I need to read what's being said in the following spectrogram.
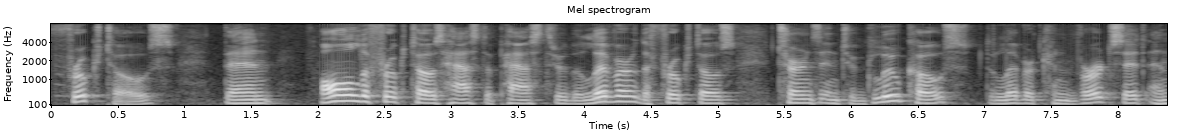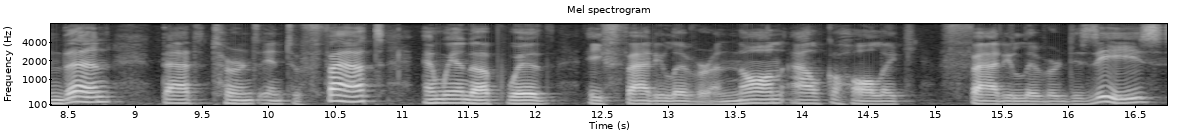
fructose, then all the fructose has to pass through the liver. The fructose turns into glucose, the liver converts it, and then that turns into fat, and we end up with a fatty liver, a non-alcoholic fatty liver disease,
